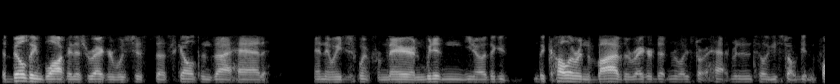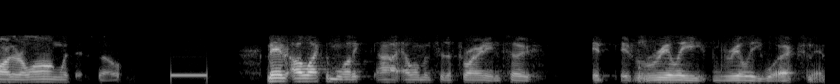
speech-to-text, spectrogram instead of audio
the building block of this record was just the skeletons I had, and then we just went from there. And we didn't, you know, the the color and the vibe of the record doesn't really start happening until you start getting farther along with it. So, man, I like the melodic uh, elements that are thrown in too. It it really really works, man.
